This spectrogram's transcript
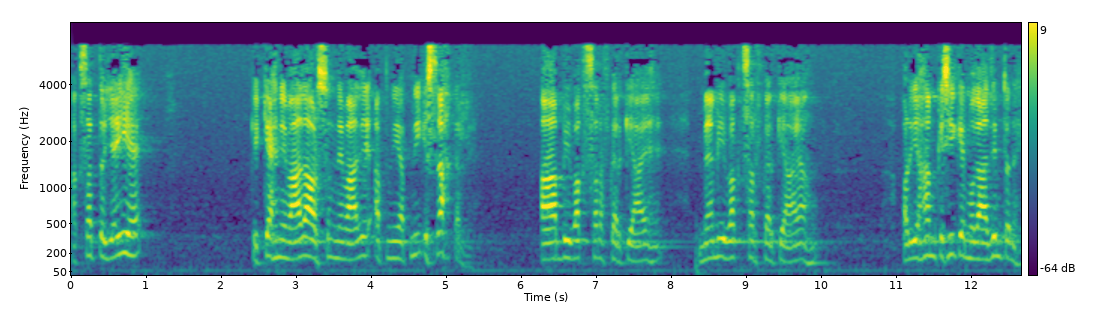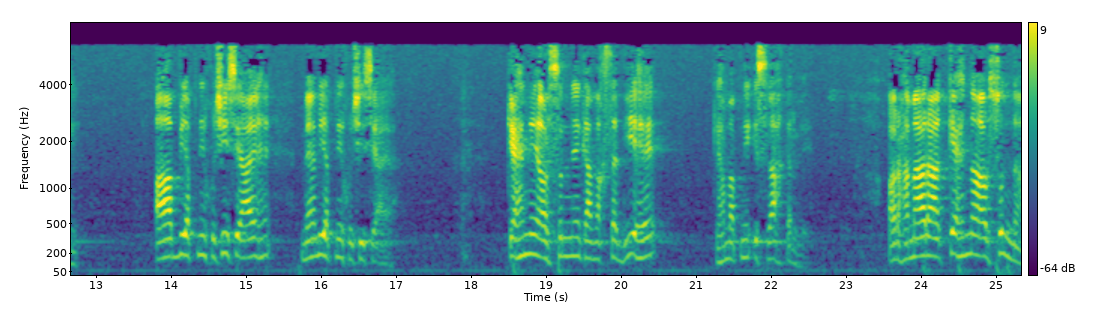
اکثر تو یہی ہے کہ کہنے والا اور سننے والے اپنی اپنی اصلاح کر لیں۔ آپ بھی وقت صرف کر کے آئے ہیں، میں بھی وقت صرف کر کے آیا ہوں۔ اور یہاں ہم کسی کے ملازم تو نہیں۔ آپ بھی اپنی خوشی سے آئے ہیں، میں بھی اپنی خوشی سے آیا۔ کہنے اور سننے کا مقصد یہ ہے کہ ہم اپنی اصلاح کر لیں اور ہمارا کہنا اور سننا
